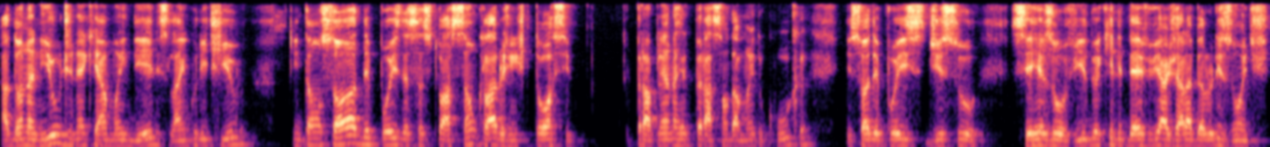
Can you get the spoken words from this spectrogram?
a dona Nilde, né, que é a mãe deles, lá em Curitiba. Então, só depois dessa situação, claro, a gente torce para a plena recuperação da mãe do Cuca e só depois disso ser resolvido é que ele deve viajar a Belo Horizonte.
